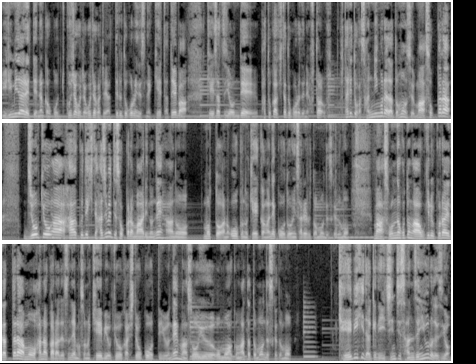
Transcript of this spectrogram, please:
入り乱れて、なんかこう、ごちゃごちゃごちゃごちゃやってるところにですね、例えば警察呼んで、パトカー来たところでね2、2人とか3人ぐらいだと思うんですよ。まあそこから状況が把握できて、初めてそこから周りのね、あの、もっとあの多くの警官がね、こう動員されると思うんですけども、まあそんなことが起きるくらいだったら、もう花からですね、もうその警備を強化しておこうっていうね、まあそういう思惑があったと思うんですけども、警備費だけで1日3000ユーロですよ。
